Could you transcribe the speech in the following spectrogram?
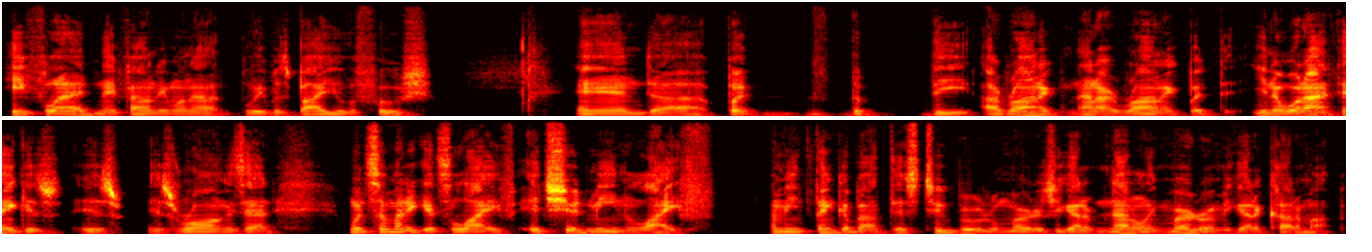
he fled, and they found him on, I believe, it was Bayou Lafourche. And uh, but the the ironic, not ironic, but you know what I think is is is wrong is that when somebody gets life, it should mean life. I mean, think about this: two brutal murders. You got to not only murder them, you got to cut them up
